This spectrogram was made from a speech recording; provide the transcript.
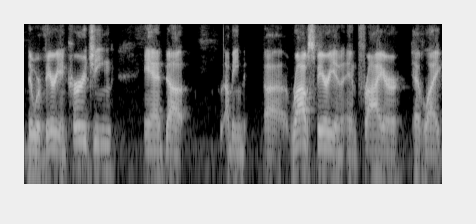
they were very encouraging. And uh, I mean, uh, Rob Sperry and, and Fryer have like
